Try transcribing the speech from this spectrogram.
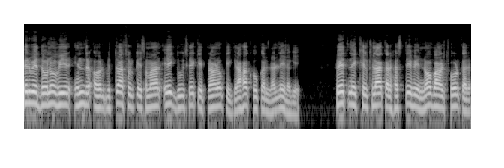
फिर वे दोनों वीर इंद्र और वित्रासुर के समान एक दूसरे के प्राणों के ग्राहक होकर लड़ने लगे। श्वेत ने खिलखिलाकर हँसते हुए नौ बाण छोड़कर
